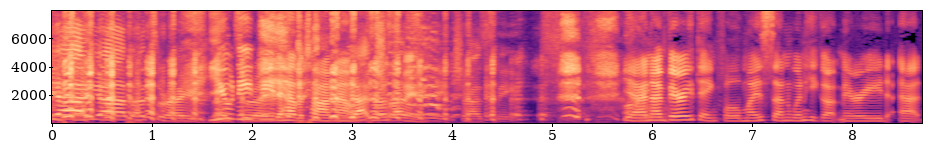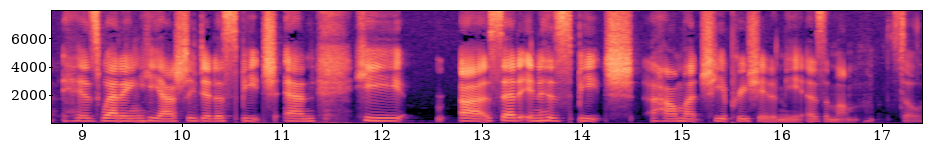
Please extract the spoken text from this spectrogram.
yeah yeah that's right You That's need me to have a timeout. yeah, trust me. trust me. Trust me. Yeah, and I'm very thankful. My son, when he got married at his wedding, he actually did a speech, and he uh, said in his speech how much he appreciated me as a mom. So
